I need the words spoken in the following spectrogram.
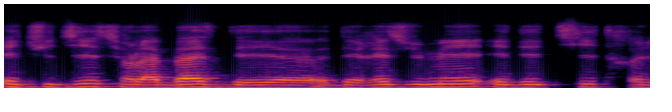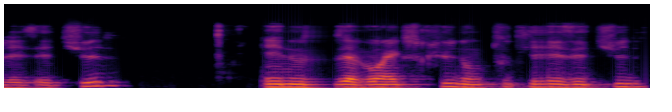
étudié sur la base des, des résumés et des titres les études, et nous avons exclu donc toutes les études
